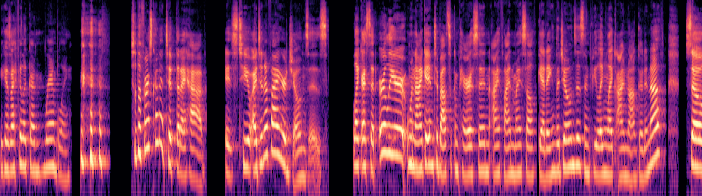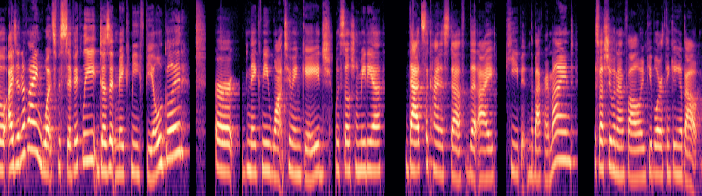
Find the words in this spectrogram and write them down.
because I feel like I'm rambling. so, the first kind of tip that I have is to identify your Joneses. Like I said earlier, when I get into bouts of comparison, I find myself getting the Joneses and feeling like I'm not good enough. So, identifying what specifically doesn't make me feel good or make me want to engage with social media, that's the kind of stuff that I keep in the back of my mind, especially when I'm following people or thinking about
